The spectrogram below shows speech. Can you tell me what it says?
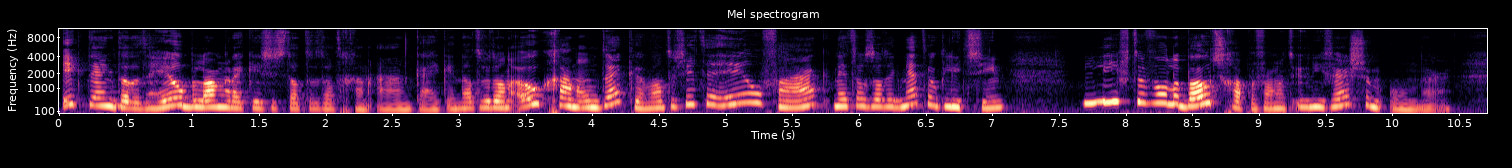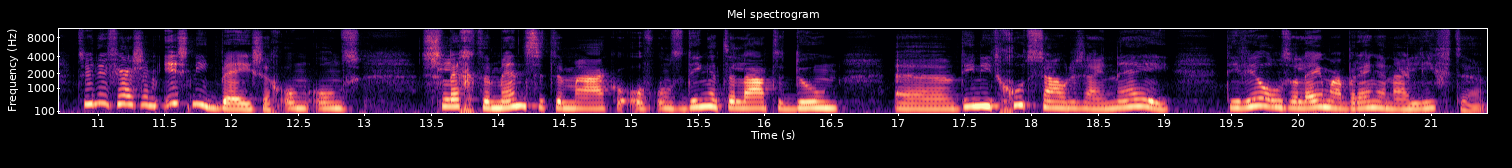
ik denk dat het heel belangrijk is, is dat we dat gaan aankijken. En dat we dan ook gaan ontdekken. Want er zitten heel vaak, net als dat ik net ook liet zien, liefdevolle boodschappen van het universum onder. Het universum is niet bezig om ons slechte mensen te maken of ons dingen te laten doen uh, die niet goed zouden zijn. Nee, die wil ons alleen maar brengen naar liefde.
